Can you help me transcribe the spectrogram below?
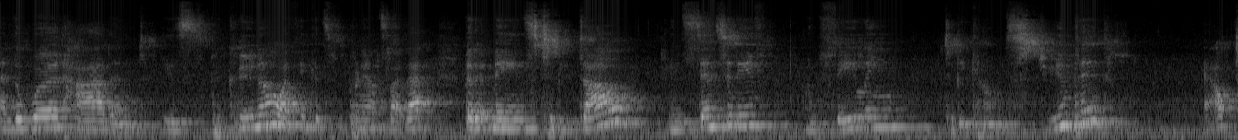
And the word hardened is pekuno, I think it's pronounced like that, but it means to be dull, insensitive, unfeeling, to become stupid. Ouch,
